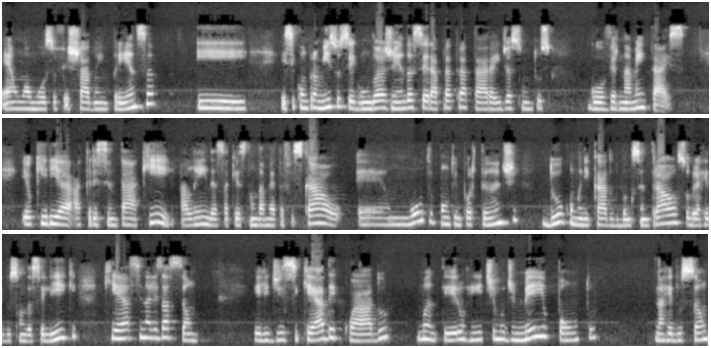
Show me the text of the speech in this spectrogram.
É um almoço fechado à imprensa e esse compromisso, segundo a agenda, será para tratar aí de assuntos governamentais. Eu queria acrescentar aqui, além dessa questão da meta fiscal, é um outro ponto importante do comunicado do Banco Central sobre a redução da Selic, que é a sinalização. Ele disse que é adequado manter o ritmo de meio ponto na redução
